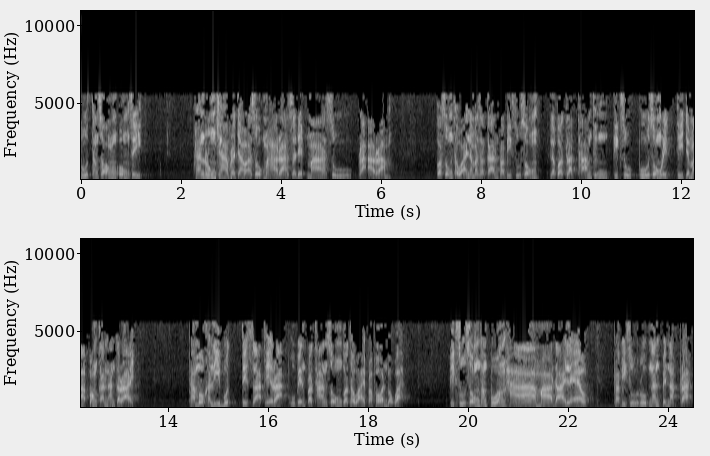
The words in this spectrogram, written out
ทูตทั้งสององค์สิครั้นรุ่งเช้าพระเจ้าอาโศกมหาราชเสด็จมาสู่พระอาราม ก็ทรงถวายนมัสการพระภิกษุสงฆ์แล้วก็ตรัสถามถึงภิกษุผู้ทรงฤทธิ์ที่จะมาป้องกันอันตราย พระโมคคัลลีบุตรติสะเถระผู้เป็นประธานสงฆ์ก็ถวายพระพรบอกว่า ภิกษุสงฆ์ทั้งปวงหามาได้แล้ว พระภิกษุรูปนั้นเป็นนักปราชญ์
